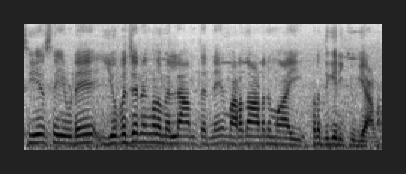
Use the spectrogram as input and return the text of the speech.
സി എസ് ഐയുടെ യുവജനങ്ങളുമെല്ലാം തന്നെ മറുനാടനുമായി പ്രതികരിക്കുകയാണ്.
